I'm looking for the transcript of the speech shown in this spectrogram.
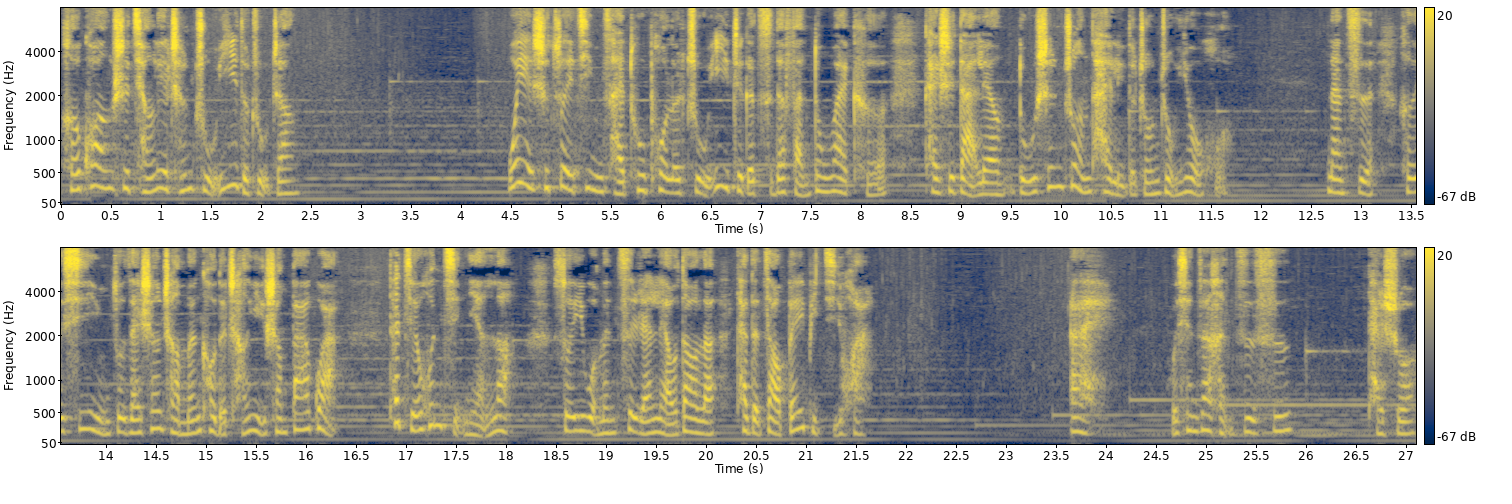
何况是强烈成主义的主张。我也是最近才突破了“主义”这个词的反动外壳，开始打量独身状态里的种种诱惑。那次和西影坐在商场门口的长椅上八卦，他结婚几年了，所以我们自然聊到了他的造 baby 计划。哎，我现在很自私，他说，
